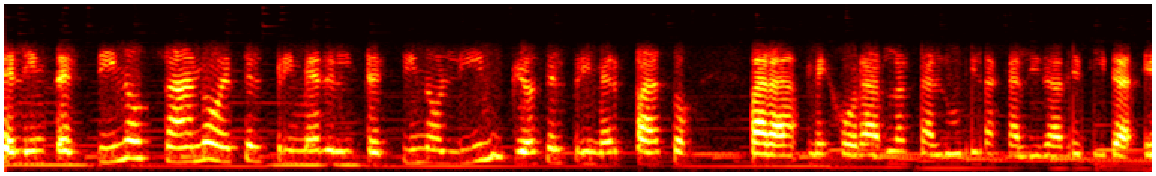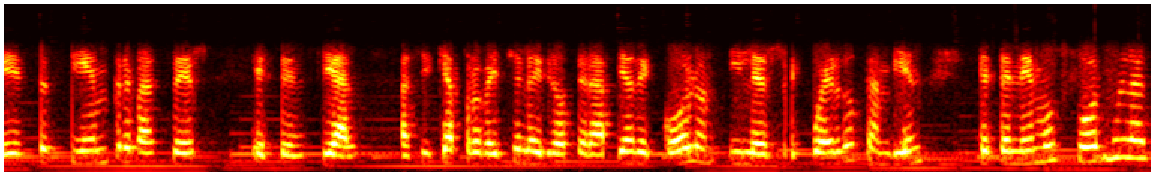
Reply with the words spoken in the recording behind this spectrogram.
el intestino sano es el primer, el intestino limpio es el primer paso para mejorar la salud y la calidad de vida. Esto siempre va a ser esencial. Así que aproveche la hidroterapia de colon y les recuerdo también que tenemos fórmulas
